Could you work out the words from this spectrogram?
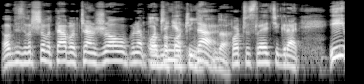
ovde završava tabla Čanžou, na, počinje, počinje, da, da. počne sledeći grad. I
